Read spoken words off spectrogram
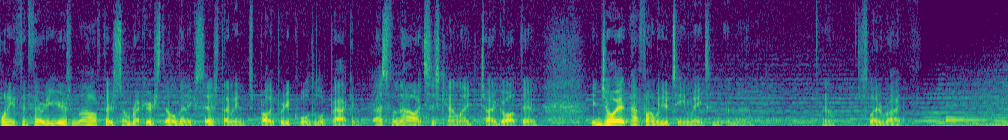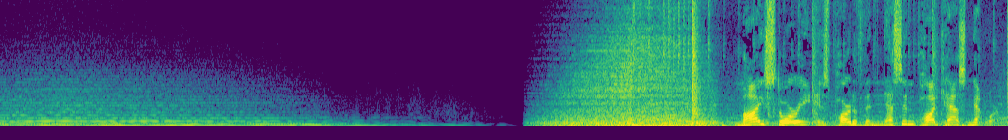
20 to 30 years from now, if there's some records still that exist, I mean, it's probably pretty cool to look back. And as for now, it's just kind of like try to go out there and enjoy it, have fun with your teammates, and, and uh, you know, just let it ride. My Story is part of the NESN Podcast Network.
